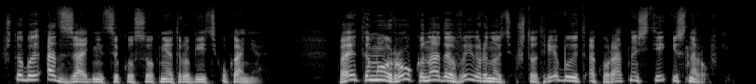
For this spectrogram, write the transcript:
чтобы от задницы кусок не отрубить у коня. Поэтому руку надо вывернуть, что требует аккуратности и сноровки.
